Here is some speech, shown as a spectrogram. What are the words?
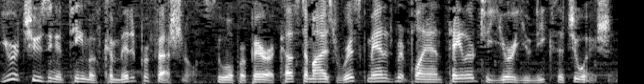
you are choosing a team of committed professionals who will prepare a customized risk management plan tailored to your unique situation.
